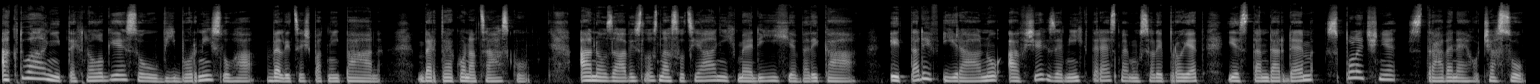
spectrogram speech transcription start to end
Aktuální technologie jsou výborný sluha, velice špatný pán. Ber to jako nadsázku. Ano, závislost na sociálních médiích je veliká. I tady v Iránu a všech zemích, které jsme museli projet, je standardem společně stráveného času.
